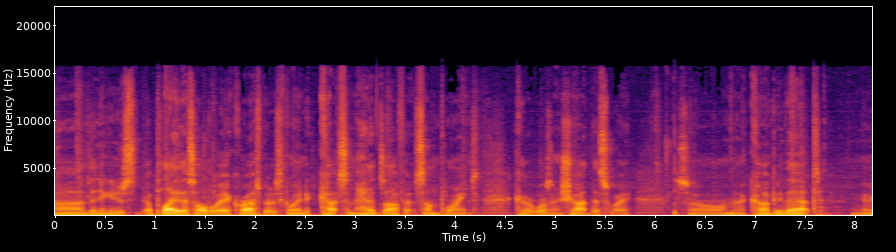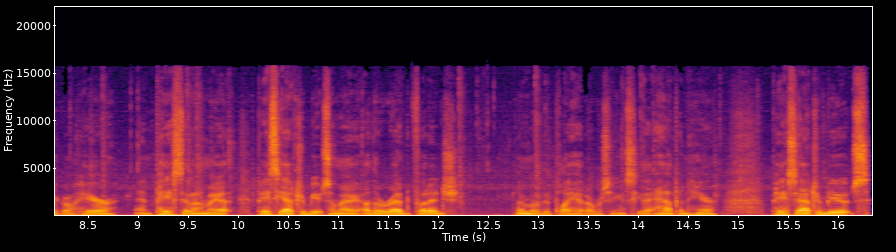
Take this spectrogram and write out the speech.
uh, then you can just apply this all the way across, but it's going to cut some heads off at some point because it wasn't shot this way. So I'm going to copy that. I'm going to go here and paste it on my paste the attributes on my other red footage. Let me move the playhead over so you can see that happen here. Paste attributes.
